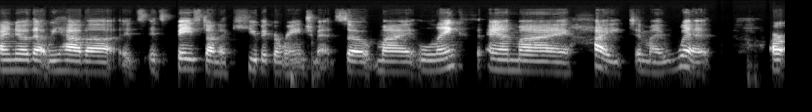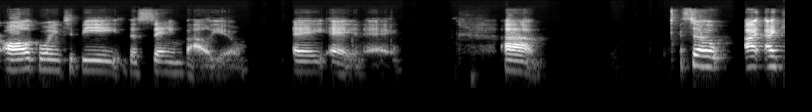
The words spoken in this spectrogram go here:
I know that we have a, it's, it's based on a cubic arrangement. So my length and my height and my width are all going to be the same value, A, A, and A. Um, so I, I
